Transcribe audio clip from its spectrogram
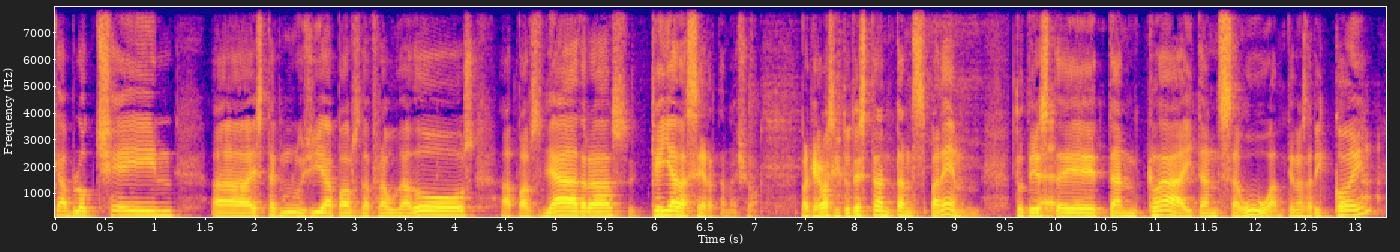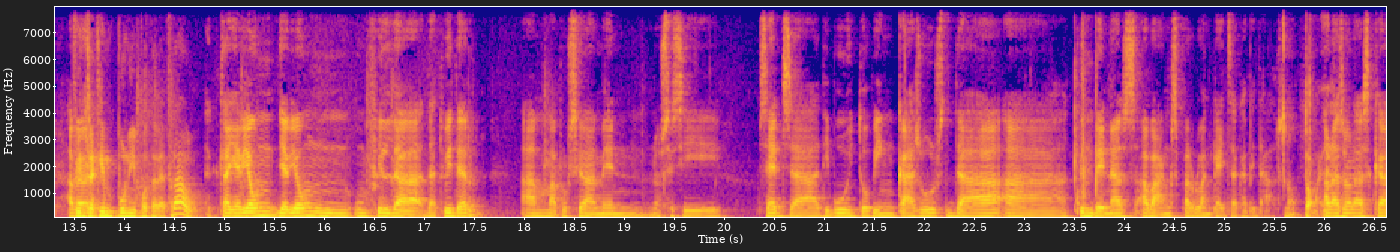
que blockchain uh, és tecnologia pels defraudadors, uh, pels lladres... Què hi ha de cert en això? Perquè, clar, si tot és tan transparent, tot és eh, tan clar i tan segur en temes de Bitcoin, A fins veure- a quin punt hi pot haver frau? Clar, hi havia un, hi havia un, un fil de, de Twitter amb aproximadament, no sé si 16, 18 o 20 casos de uh, condenes a bancs per blanqueig de capitals. No? Toma ja. Aleshores, que,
